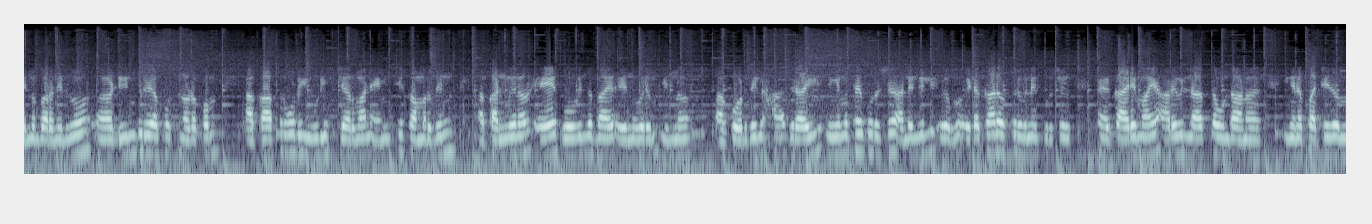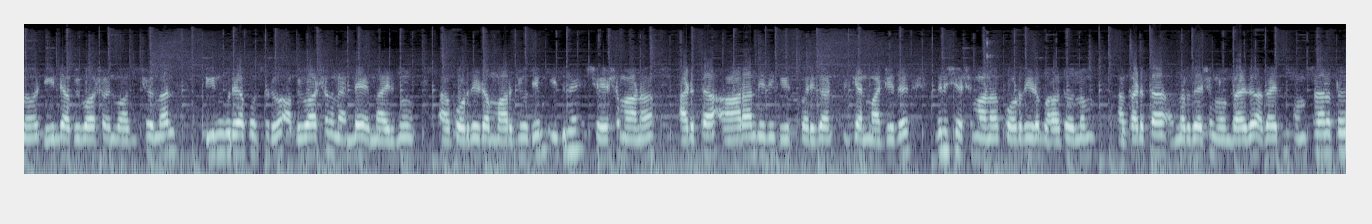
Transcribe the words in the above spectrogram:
എന്നും പറഞ്ഞിരുന്നു. ഡീൻ കുര്യാക്കോസിനോടൊപ്പം Kasaragod U D F chairman M C Kamaruddin convener A Govindan Nair എന്നിവരും ഇന്ന് കോടതിയിൽ ഹാജരായി. നിയമത്തെക്കുറിച്ച് അല്ലെങ്കിൽ ഇടക്കാല ഉത്തരവിനെ കുറിച്ച് കാര്യമായ അറിവില്ലാത്തതുകൊണ്ടാണ് ഇങ്ങനെ പറ്റിയതെന്ന് ഡീന്റെ അഭിഭാഷകൻ വാദിച്ചു. എന്നാൽ ഡീൻ കുര്യാക്കോസ് ഒരു അഭിഭാഷകനല്ല എന്നായിരുന്നു കോടതിയുടെ മറുചോദ്യം ഇതിന് ശേഷമാണ് അടുത്ത ആറാം തീയതി കേസ് പരിഗണിക്കാൻ മാറ്റിയത്. ഇതിനുശേഷമാണ് കോടതിയുടെ ഭാഗത്തു നിന്നും കടുത്ത നിർദ്ദേശങ്ങൾ ഉണ്ടായത് അതായത് സംസ്ഥാനത്ത്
